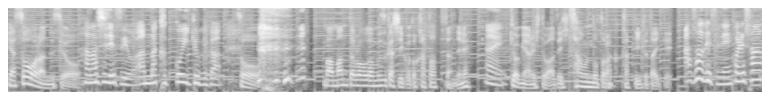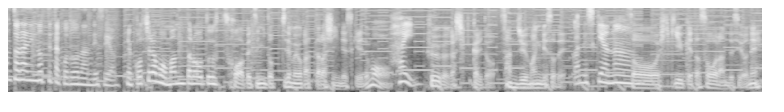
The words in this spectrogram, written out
いやそうなんですよ。話ですよ。あんなかっこいい曲が。そう。まあ万太郎が難しいこと語ってたんでね。はい。興味ある人はぜひサウンドトラック買っていただいて。あそうですね。これサントラに載ってたことなんですよ。でこちらも万太郎と打つ方は別にどっちでもよかったらしいんですけれどもはい。風雅がしっかりと30万ゲソでお金好きやな。そう引き受けたそうなんですよね。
